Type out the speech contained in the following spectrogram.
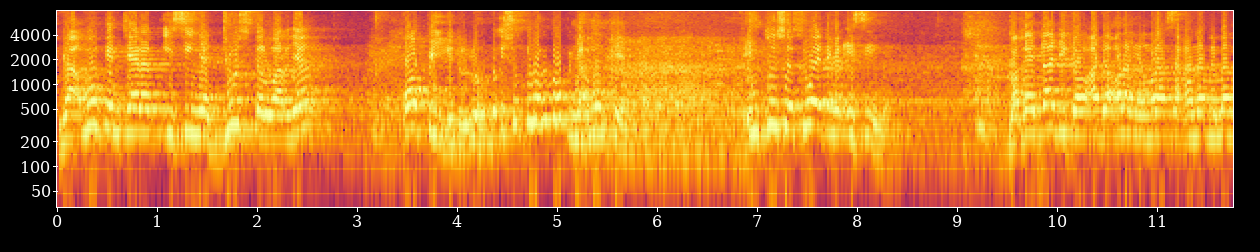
Nggak mungkin ceret isinya jus keluarnya kopi gitu loh isu keluar kopi nggak mungkin itu sesuai dengan isinya Makanya tadi kalau ada orang yang merasa anak memang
